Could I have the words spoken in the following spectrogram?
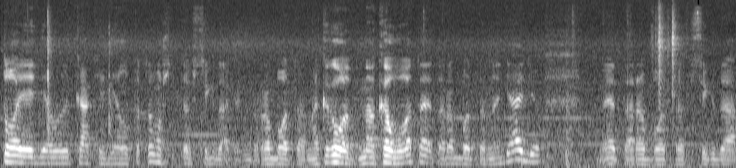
что я делаю и как я делаю, потому что это всегда как бы работа на кого-то, на кого-то это работа на дядю, это работа всегда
